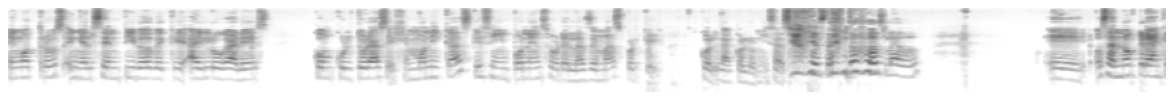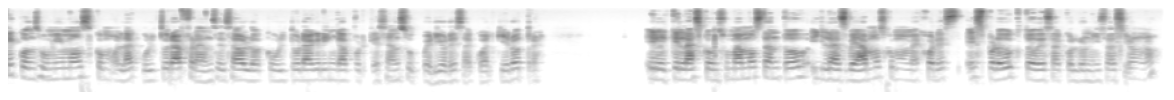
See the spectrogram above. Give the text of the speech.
En otros, en el sentido de que hay lugares con culturas hegemónicas que se imponen sobre las demás porque la colonización está en todos lados. Eh, o sea, no crean que consumimos como la cultura francesa o la cultura gringa porque sean superiores a cualquier otra el que las consumamos tanto y las veamos como mejores es producto de esa colonización, ¿no?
